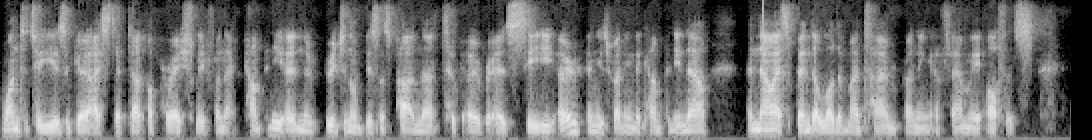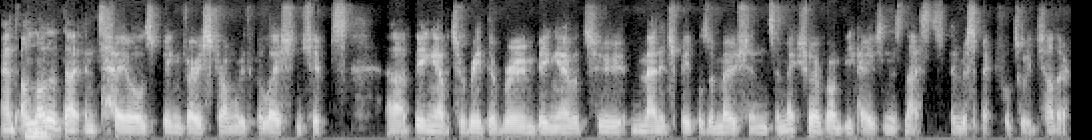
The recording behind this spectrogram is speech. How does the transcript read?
one to two years ago, I stepped out operationally from that company. An original business partner took over as CEO and he's running the company now. And now I spend a lot of my time running a family office. And a lot mm-hmm. of that entails being very strong with relationships, uh, being able to read the room, being able to manage people's emotions and make sure everyone behaves and is nice and respectful to each other.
